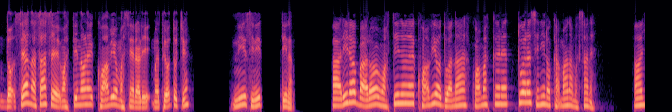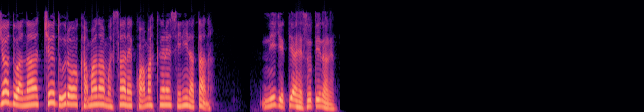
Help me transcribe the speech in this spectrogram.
Do se na san se mastinole kwavio masinrari meteotuche. Ni sinit tina. Ariro baro mastinole kwavio duana kwamakere tuara sinino kamana masane. Anjo duana che duro kamana masane kwamakere sinina tana. Ni jitia Jesús tinale.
